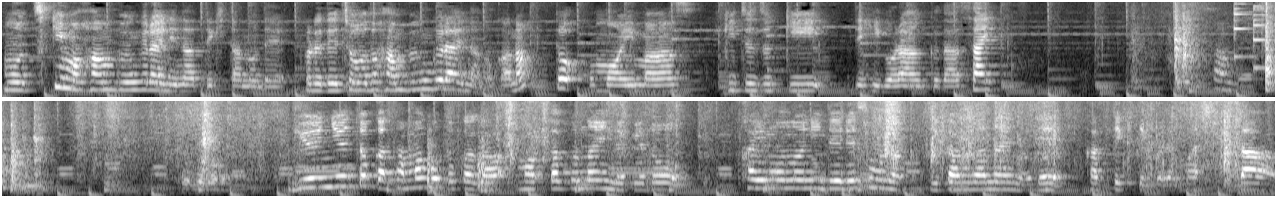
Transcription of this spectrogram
もう月も半分ぐらいになってきたのでこれでちょうど半分ぐらいなのかな？と思います。引き続きぜひご覧ください。牛乳とか卵とかが全くないんだけど買い物に出れそうな時間がないので買ってきてくれました。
